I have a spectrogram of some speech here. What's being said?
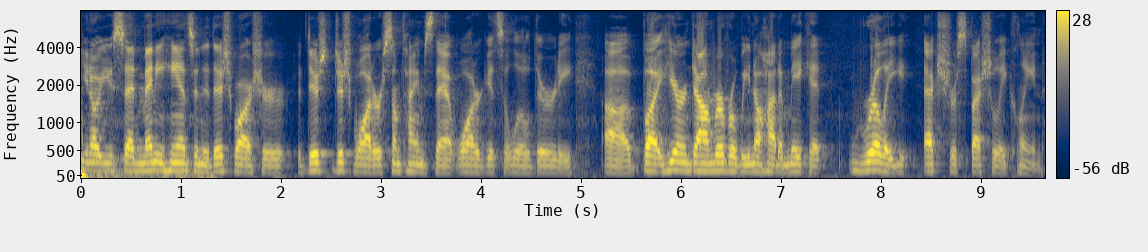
You know, you said many hands in the dishwasher, dish dishwater. Sometimes that water gets a little dirty, uh, but here in downriver, we know how to make it really extra specially clean.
